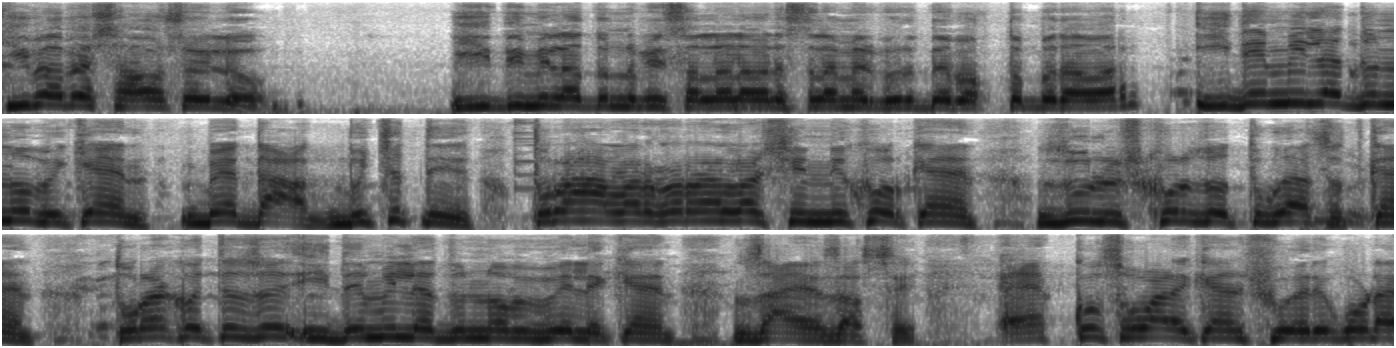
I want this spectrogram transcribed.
কীভাবে সাহস হইল? ঈদ মিলাদুন্নবী সাল্লাহ সাল্লামের বিরুদ্ধে বক্তব্য দেওয়ার? ঈদে মিলাদুন নবী কেন? বেদাত বুঝছিস নি? তোরা হালার করে হালার সিন্নি খোর কেন? জুলুস খোর যতুক আছত কেন? তোরা কইতেছে ঈদে মিলাদুন নবী বেলে কেন জায়েজ আছে? এক কোসবাড়ে কেন শুয়ের গোড়া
